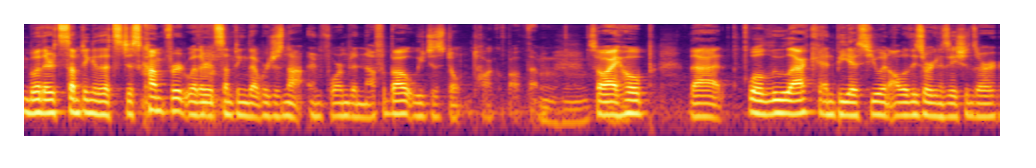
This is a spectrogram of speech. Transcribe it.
whether it's something that's discomfort, whether it's something that we're just not informed enough about, we just don't talk about them. Mhm. So I hope that well LULAC and BSU and all of these organizations are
